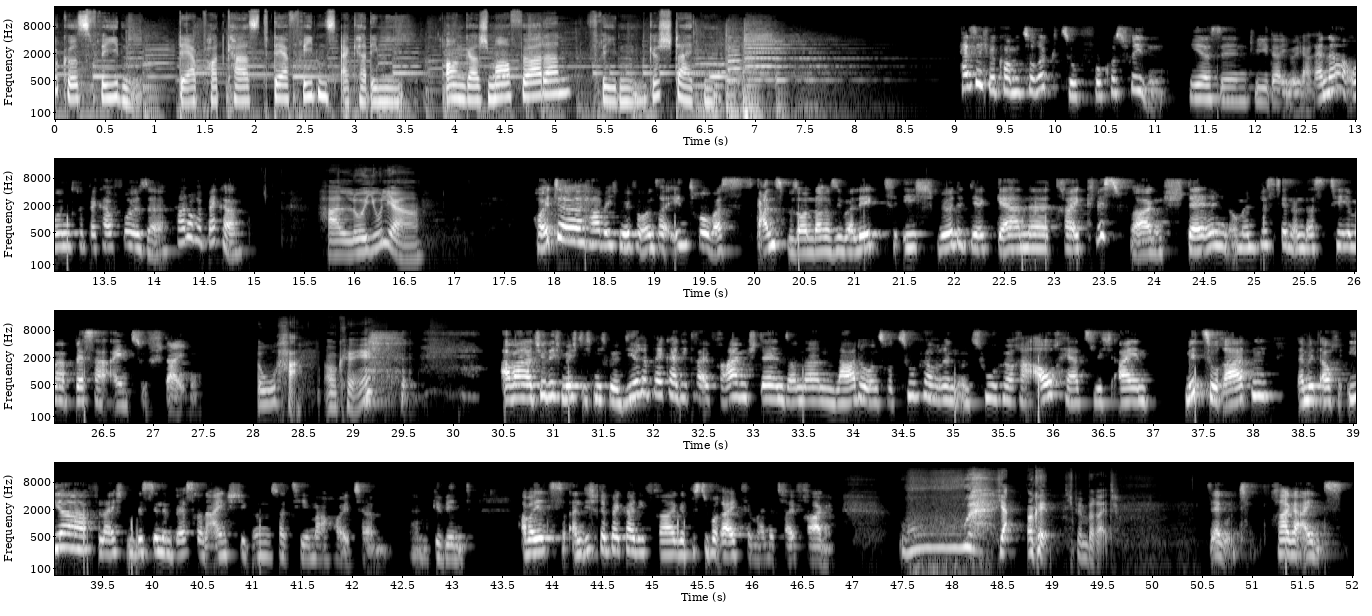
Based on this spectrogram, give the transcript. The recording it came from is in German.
Fokus Frieden, der Podcast der Friedensakademie. Engagement fördern, Frieden gestalten. Herzlich willkommen zurück zu Fokus Frieden. Hier sind wieder Julia Renner und Rebecca Fröse. Hallo Rebecca. Hallo Julia. Heute habe ich mir für unser Intro was ganz Besonderes überlegt. Ich würde dir gerne drei Quizfragen stellen, um ein bisschen in das Thema besser einzusteigen. Oha, okay. Aber natürlich möchte ich nicht nur dir, Rebecca, die drei Fragen stellen, sondern lade unsere Zuhörerinnen und Zuhörer auch herzlich ein, mitzuraten, damit auch ihr vielleicht ein bisschen einen besseren Einstieg in unser Thema heute ähm, gewinnt. Aber jetzt an dich, Rebecca, die Frage, bist du bereit für meine drei Fragen? Uh, ja, okay, ich bin bereit. Sehr gut. Frage 1.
